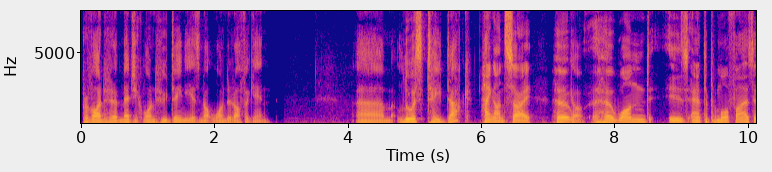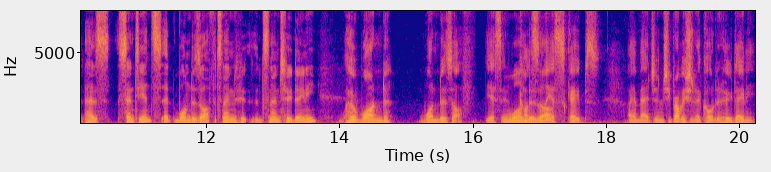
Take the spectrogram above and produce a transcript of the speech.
provided her magic wand Houdini has not wandered off again. Um, Lewis T. Duck, Hang on, sorry. Her Go her wand is anthropomorphized. It has sentience. It wanders off. Its name its name's Houdini. her wand wanders off. Yes, it Wanders constantly off. escapes. I imagine she probably shouldn't have called it Houdini.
